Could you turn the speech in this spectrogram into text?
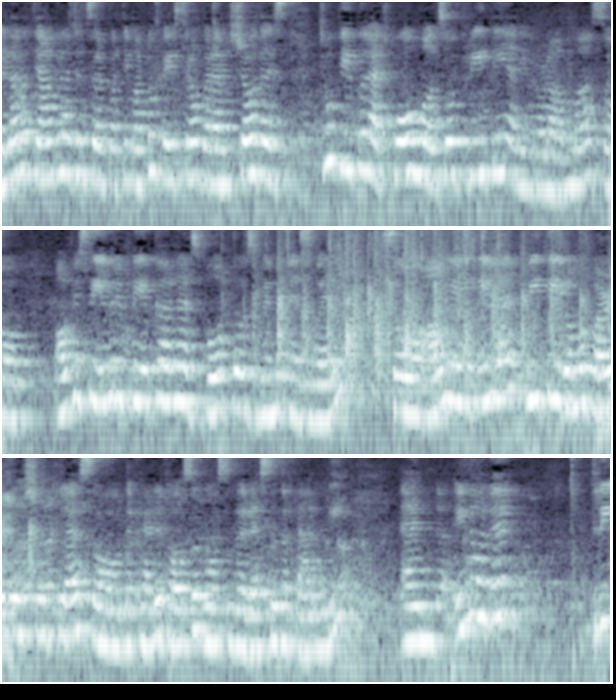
எல்லாரும் தியாகராஜன் சார் பற்றி மட்டும் பேசுகிறோம் but I'm sure there's two people at home also Preethi and இவரோட அம்மா. ஸோ ஆப்வியஸ்லி இவர் இப்படி இருக்காருன்னா it's both those women as well so அவங்க எனக்கு இல்லை பிரீத்தி ரொம்ப பழக்கம் ஷூட்டில் so the credit also goes to the rest of the family and இன்னொன்று த்ரீ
